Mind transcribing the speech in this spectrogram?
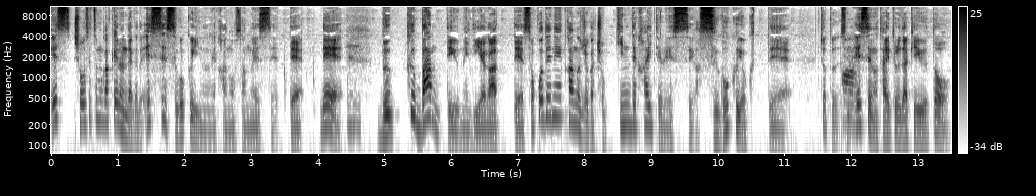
エッ小説も書けるんだけど、エッセイすごくいいのね、加納さんのエッセイって。で、ブックバンっていうメディアがあって、そこでね、彼女が直近で書いてるエッセイがすごくよくって、ちょっとそのエッセイのタイトルだけ言うと、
